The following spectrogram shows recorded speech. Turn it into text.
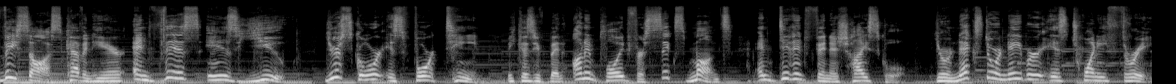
Vsauce, Kevin here, and this is you. Your score is 14 because you've been unemployed for six months and didn't finish high school. Your next door neighbor is 23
